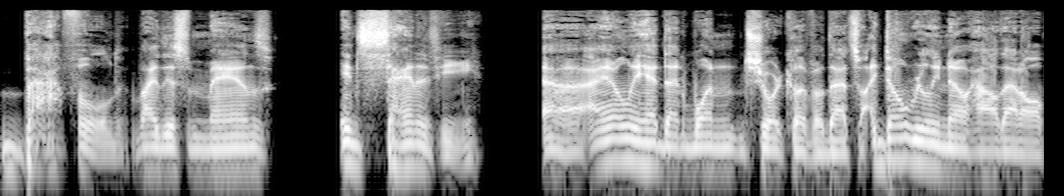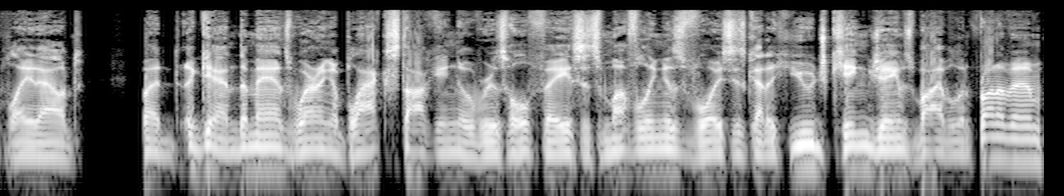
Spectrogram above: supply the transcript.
baffled by this man's insanity. Uh, I only had that one short clip of that, so I don't really know how that all played out. But again, the man's wearing a black stocking over his whole face. It's muffling his voice. He's got a huge King James Bible in front of him,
